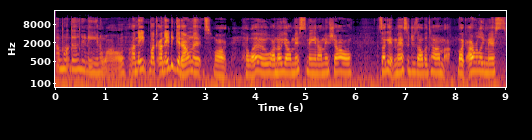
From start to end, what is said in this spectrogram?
I'm not done any in a while. I need, like, I need to get on it. Like, hello, I know y'all miss me and I miss y'all because I get messages all the time. Like, I really miss,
